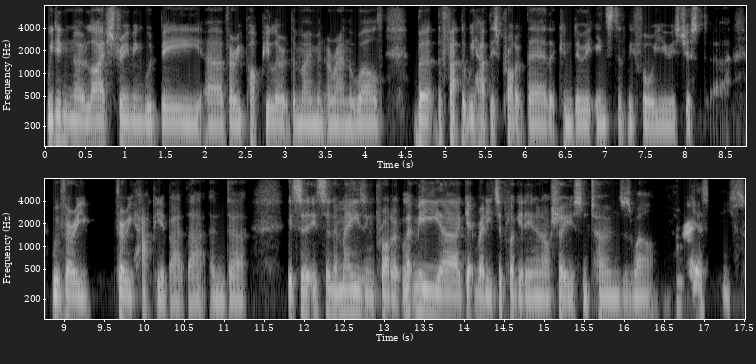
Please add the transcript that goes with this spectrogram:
We didn't know live streaming would be uh, very popular at the moment around the world. But the fact that we have this product there that can do it instantly for you is just, uh, we're very very happy about that and uh, it's a, it's an amazing product let me uh, get ready to plug it in and i'll show you some tones as well yes, please.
